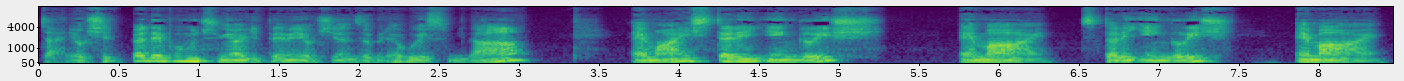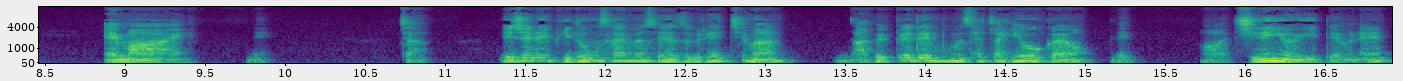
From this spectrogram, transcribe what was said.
자, 역시 뼈대 부분 중요하기 때문에 역시 연습을 해보겠습니다. Am I studying English? Am I studying English? Am I, am I. 네. 자, 예전에 비동사 하면서 연습을 했지만 앞에 뼈대 부분 살짝 해볼까요? 네. 어, 진행형이기 때문에.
